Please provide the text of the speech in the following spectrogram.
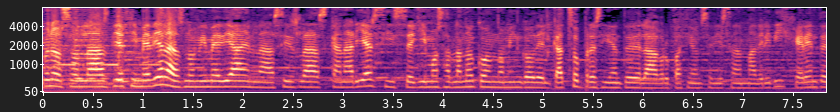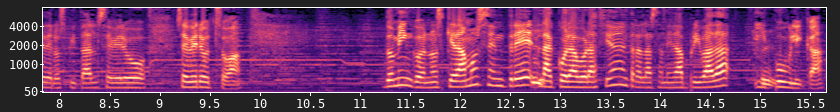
Bueno, son las diez y media, las nueve y media en las Islas Canarias y seguimos hablando con Domingo del Cacho, presidente de la agrupación Sevista en Madrid y gerente del Hospital Severo, Severo Ochoa. Domingo, nos quedamos entre la colaboración entre la sanidad privada y pública.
